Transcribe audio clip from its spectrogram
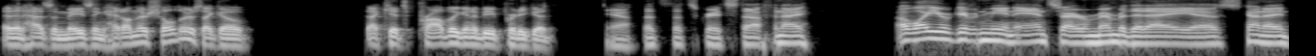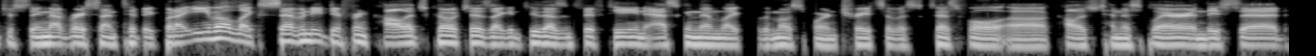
and then has amazing head on their shoulders. I go, that kid's probably going to be pretty good. Yeah, that's that's great stuff. And I uh, while you were giving me an answer, I remember that I uh, was kind of interesting, not very scientific, but I emailed like 70 different college coaches, like in 2015, asking them like the most important traits of a successful uh, college tennis player. And they said,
